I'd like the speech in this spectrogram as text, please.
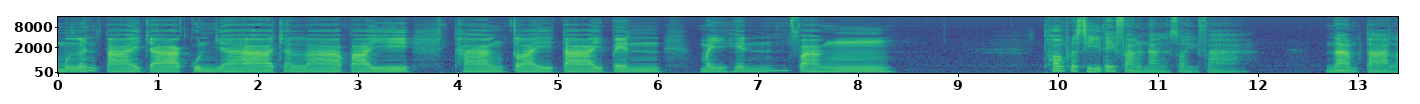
เหมือนตายจากคุณยาจะลาไป ทางไกลตายเป็นไม่เห็นฟัง ทองประสีได้ฟังนางสร้อยฟ้า น้ำตาไหล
